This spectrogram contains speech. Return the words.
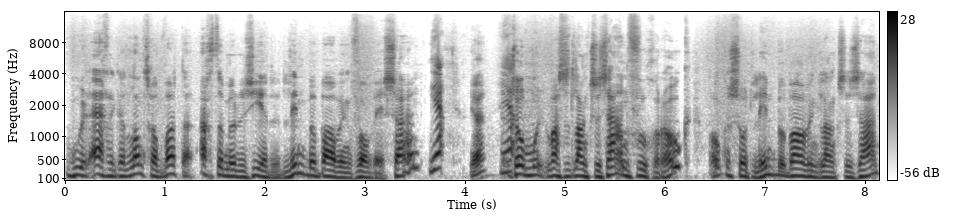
hoe het eigenlijk het landschap was. Daarachter me dan zie je de lintbebouwing van Westzaan. Ja. Ja? Ja. Zo was het langs de Zaan vroeger ook. Ook een soort lintbebouwing langs de Zaan.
